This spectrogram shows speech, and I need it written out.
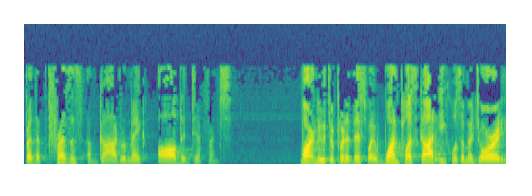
but the presence of God would make all the difference. Martin Luther put it this way one plus God equals a majority.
